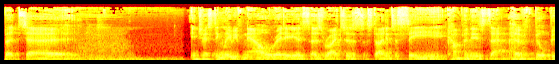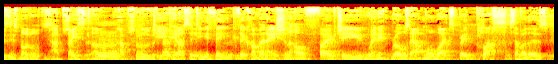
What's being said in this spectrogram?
but uh, interestingly, we've now already, as, as writers, started to see companies that have built business models Absolutely. based on Absolutely. GDPR. So, do you think the combination of 5G, when it rolls out more widespread, plus some of those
